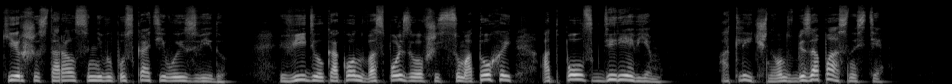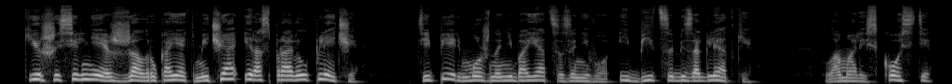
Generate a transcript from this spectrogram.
Кирши старался не выпускать его из виду. Видел, как он, воспользовавшись суматохой, отполз к деревьям. Отлично, он в безопасности. Кирши сильнее сжал рукоять меча и расправил плечи. Теперь можно не бояться за него и биться без оглядки. Ломались кости,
